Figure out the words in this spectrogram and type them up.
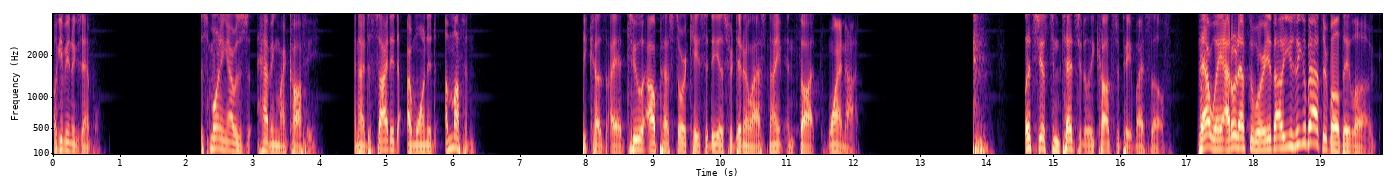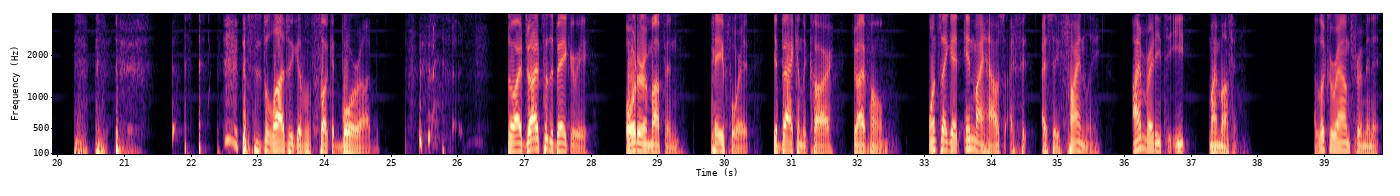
I'll give you an example. This morning I was having my coffee and I decided I wanted a muffin because I had two al pastor quesadillas for dinner last night and thought, why not? Let's just intentionally constipate myself. That way, I don't have to worry about using a bathroom all day long. this is the logic of a fucking moron. so I drive to the bakery, order a muffin, pay for it, get back in the car, drive home. Once I get in my house, I, fi- I say, finally, I'm ready to eat my muffin. I look around for a minute,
